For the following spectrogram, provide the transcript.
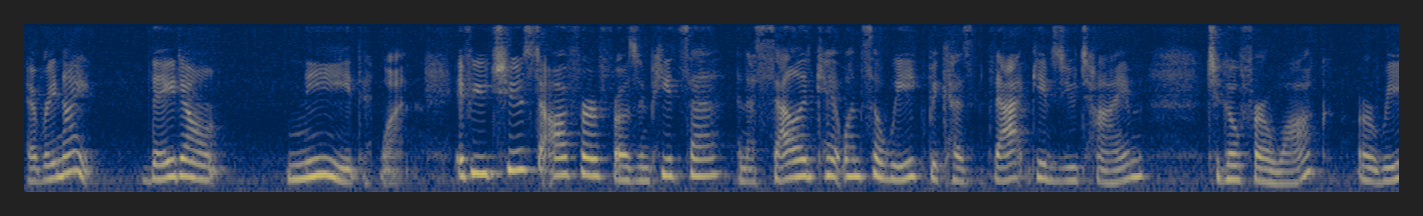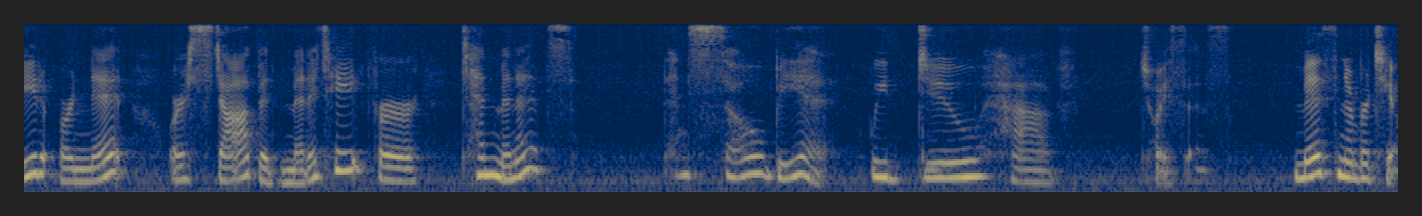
every night. They don't need one. If you choose to offer frozen pizza and a salad kit once a week because that gives you time to go for a walk or read or knit or stop and meditate for 10 minutes, then so be it. We do have choices. Myth number two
